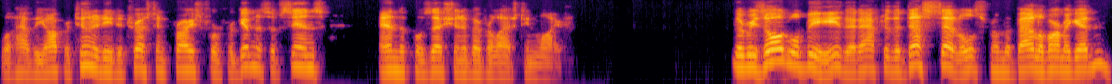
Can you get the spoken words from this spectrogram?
will have the opportunity to trust in Christ for forgiveness of sins and the possession of everlasting life. The result will be that after the dust settles from the Battle of Armageddon,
